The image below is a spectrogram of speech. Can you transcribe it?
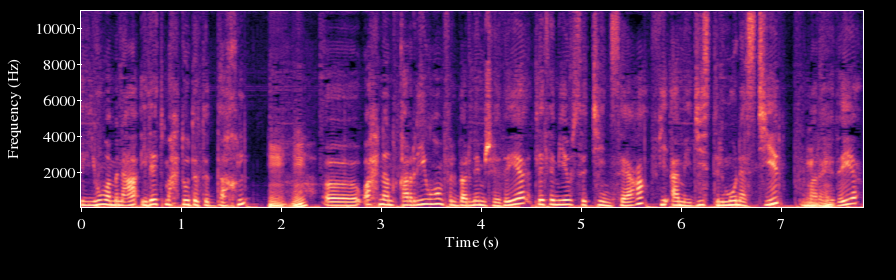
اللي هما من عائلات محدودة الدخل. آه، وإحنا نقريوهم في البرنامج هذايا 360 ساعة في AMIDEAST المونستير المرة. هذيا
